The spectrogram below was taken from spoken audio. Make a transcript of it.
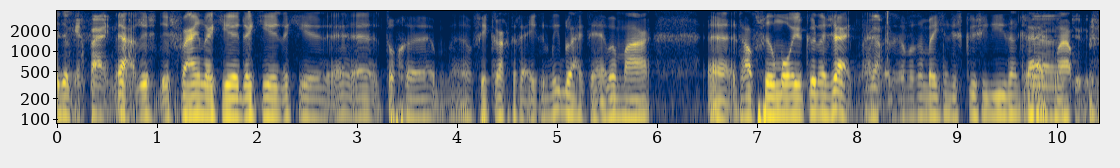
deed ook echt pijn. ja, dus, dus fijn dat je, dat je, dat je eh, toch een veerkrachtige economie blijkt te hebben. Maar het had veel mooier kunnen zijn. Nou, Ja. Dat is altijd een beetje een discussie die je dan krijgt. Ja, maar natuurlijk.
